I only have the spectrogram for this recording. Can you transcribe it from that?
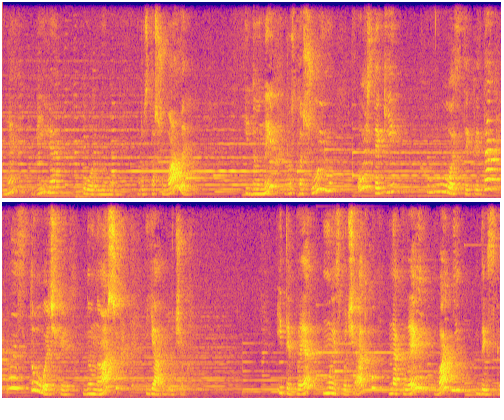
Одне біля одного. Розташували і до них розташуємо ось такі хвостики, так, листочки до наших яблучок. І тепер ми спочатку наклеїмо ватні диски.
